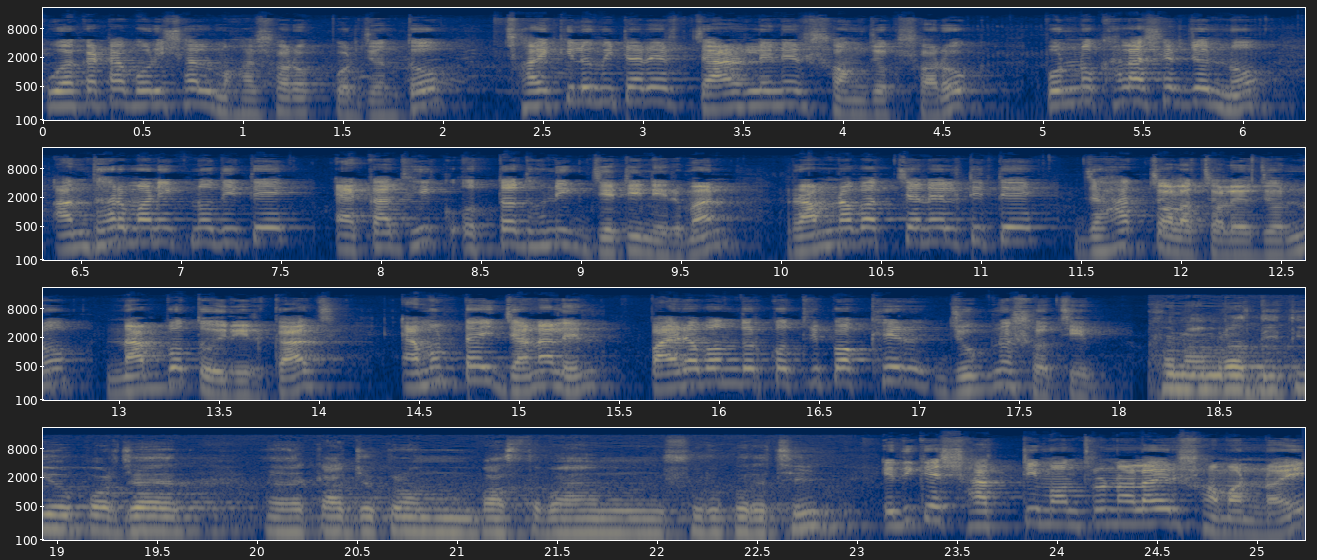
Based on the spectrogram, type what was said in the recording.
কুয়াকাটা বরিশাল মহাসড়ক পর্যন্ত ছয় কিলোমিটারের চার লেনের সংযোগ সড়ক, পণ্য খালাসের জন্য আন্ধারমানিক নদীতে একাধিক অত্যাধুনিক জেটি নির্মাণ, রামনাবাদ চ্যানেলটিতে জাহাজ চলাচলের জন্য নাব্য তৈরির কাজ, এমনটাই জানালেন পায়রা বন্দর কর্তৃপক্ষের যুগ্ম সচিব। এখন আমরা দ্বিতীয় পর্যায়ের কার্যক্রম বাস্তবায়ন শুরু করেছি। এদিকে সাতটি মন্ত্রণালয়ের সমন্বয়ে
